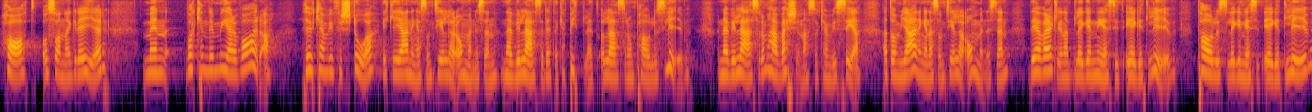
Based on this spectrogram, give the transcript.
hat och sådana grejer. Men vad kan det mer vara? Hur kan vi förstå vilka gärningar som tillhör omvändelsen när vi läser detta kapitlet och läser om Paulus liv? Och när vi läser de här verserna så kan vi se att de gärningarna som tillhör omvändelsen, det är verkligen att lägga ner sitt eget liv. Paulus lägger ner sitt eget liv,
